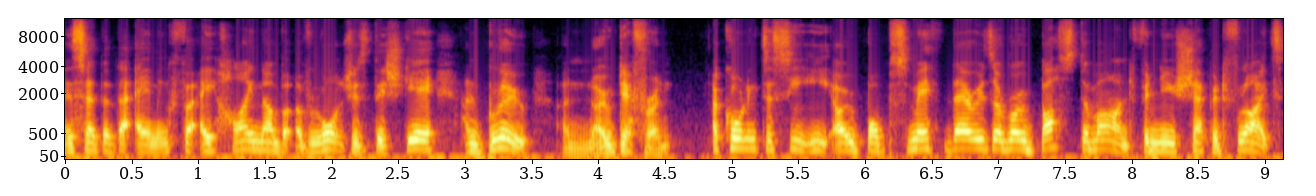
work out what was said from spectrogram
and said that they're aiming for a high number of launches this year and Blue are no different. According to CEO Bob Smith, there is a robust demand for New Shepard flights,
